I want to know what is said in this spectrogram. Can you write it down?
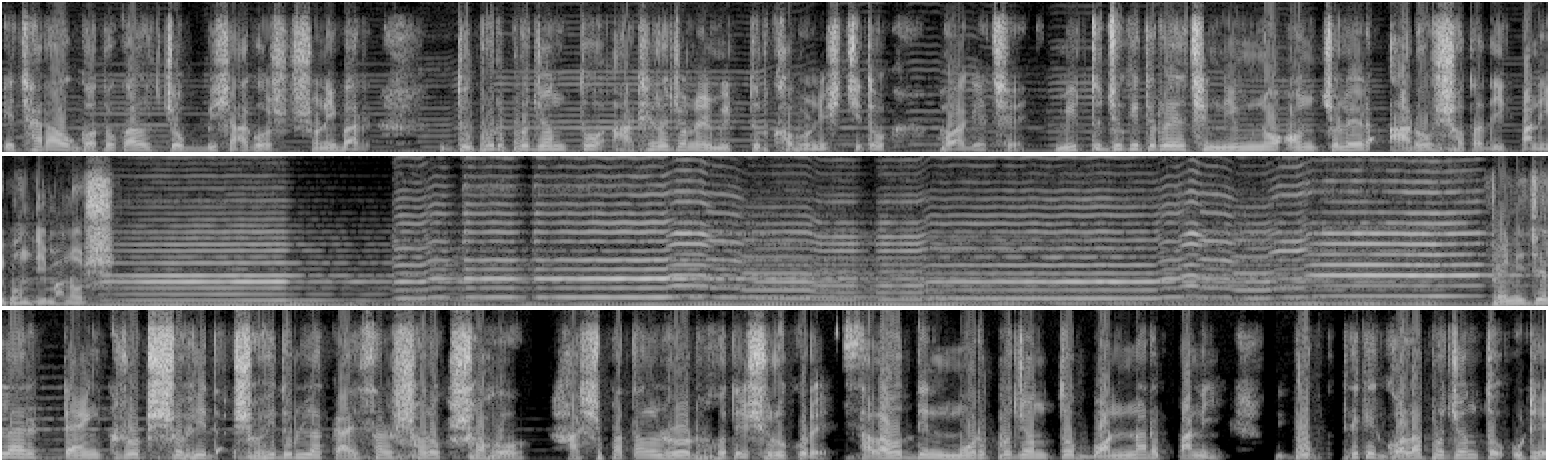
এছাড়াও গতকাল চব্বিশ আগস্ট শনিবার দুপুর পর্যন্ত আঠেরো জনের মৃত্যুর খবর নিশ্চিত হওয়া গেছে। মৃত্যু ঝুঁকিতে রয়েছে নিম্ন অঞ্চলের আরও শতাধিক পানিবন্দী মানুষ। ফেনী জেলার ট্যাঙ্ক রোড শহীদ শহীদুল্লাহ কায়সার সড়ক সহ হাসপাতাল রোড হতে শুরু করে সালাউদ্দিন মোড় পর্যন্ত বন্যার পানি বুক থেকে গলা পর্যন্ত উঠে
